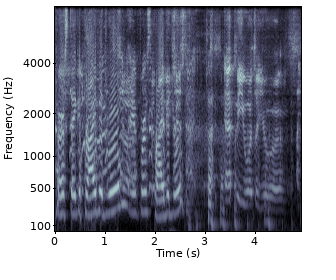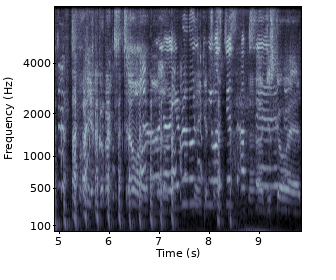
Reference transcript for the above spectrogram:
first take a private room. eh, First private room. Add me what are you, uh, what you're going to tell. Oh no, Jeroen, Take it. he was just No, upset. just go ahead.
